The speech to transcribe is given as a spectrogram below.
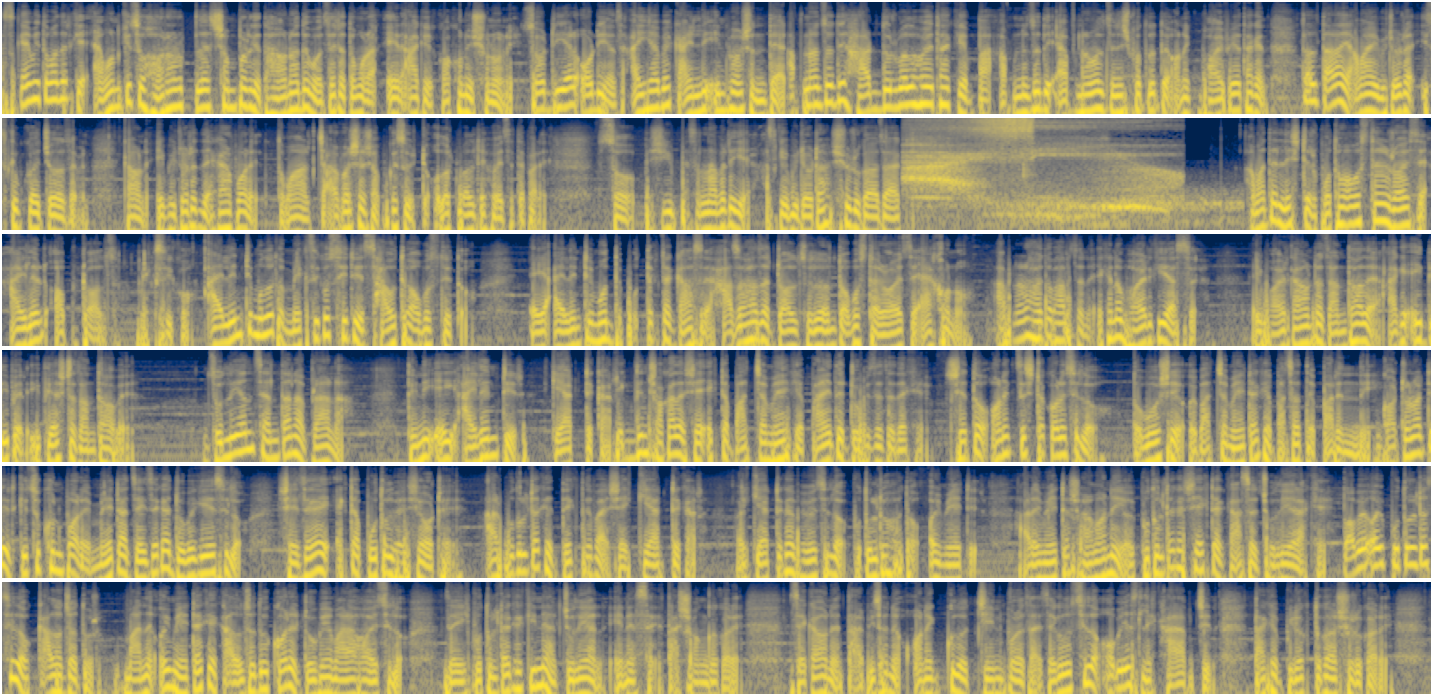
আজকে আমি তোমাদেরকে এমন কিছু হরর প্লেস সম্পর্কে ধারণা দেবো যেটা তোমরা এর আগে কখনোই শুনোনি। So dear audience I have a kindly information that আপনার যদি হার্ট দুর্বল হয়ে থাকে বা আপনি যদি অ্যাবনর্মাল জিনিসপত্রতে অনেক ভয় পেয়ে থাকেন, তাহলে তারাই আমার এই ভিডিওটা স্কিপ করে চলে যাবেন। কারণ এই ভিডিওটা দেখার পরে তোমার চারপাশে সব কিছু একটু ওলট পাল্টে হয়ে যেতে পারে। সো বেশি পেছাল না বেরিয়ে আজকে ভিডিওটা শুরু করা যাক। আমাদের লিস্টের প্রথম অবস্থানে রয়েছে আইল্যান্ড অফ ডলস মেক্সিকো আইল্যান্ডটি মূলত মেক্সিকো সিটির সাউথে অবস্থিত। এই আইল্যান্ডটির মধ্যে প্রত্যেকটা গাছে হাজার হাজার ডল ঝুলন্ত অবস্থায় রয়েছে এখনও আপনারা হয়তো ভাবছেন, এখানে ভয়ের কি আছে? এই ভয়ের কারণটা জানতে হলে আগে এই দ্বীপের ইতিহাসটা জানতে হবে। জুলিয়ান স্যান্তানা ব্রানা তিনি এই আইল্যান্ডটির কেয়ারটেকার একদিন সকালে সে একটা বাচ্চা মেয়েকে পানিতে ডুবে যেতে দেখে। সে তো অনেক চেষ্টা করেছিল। তবুও সে ওই বাচ্চা মেয়েটাকে বাঁচাতে পারেননি। ঘটনাটির কিছুক্ষণ পরে মেয়েটা যেই জায়গায় ডুবে গিয়েছিল, সেই জায়গায় একটা পুতুল ভেসে ওঠে। আর পুতুলটাকে দেখতে পায় সেই কেয়ারটেকার। ওই কেয়ারটেকার ভেবেছিল পুতুলটা হয়তো ওই মেয়েটির। আর ওই মেয়েটার সম্মানেই ওই পুতুলটাকে সে একটা গাছে ঝুলিয়ে রাখে। তবে ওই পুতুলটা ছিল কালো জাদুর মানে ওই মেয়েটাকে কালো জাদু করে ডুবিয়ে মারা হয়েছিল, যে এই পুতুলটাকে কিনে জুলিয়ান এনেছে তার সঙ্গে করে। যে কারণে তার পিছনে অনেকগুলো জিন পড়ে যায়, যেগুলো ছিল অবভিয়াসলি খারাপ জিন, তাকে বিরক্ত করা শুরু করে।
